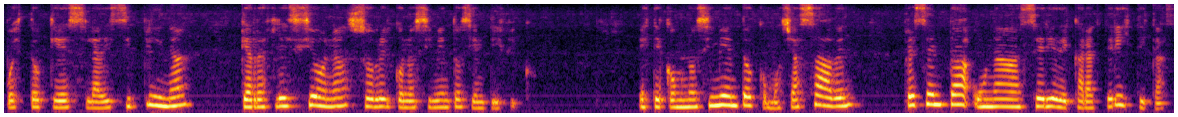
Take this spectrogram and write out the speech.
puesto que es la disciplina que reflexiona sobre el conocimiento científico. Este conocimiento, como ya saben, presenta una serie de características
